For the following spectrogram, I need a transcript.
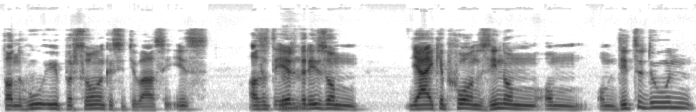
van hoe uw persoonlijke situatie is. Als het eerder mm -hmm. is om, ja, ik heb gewoon zin om, om, om dit te doen,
